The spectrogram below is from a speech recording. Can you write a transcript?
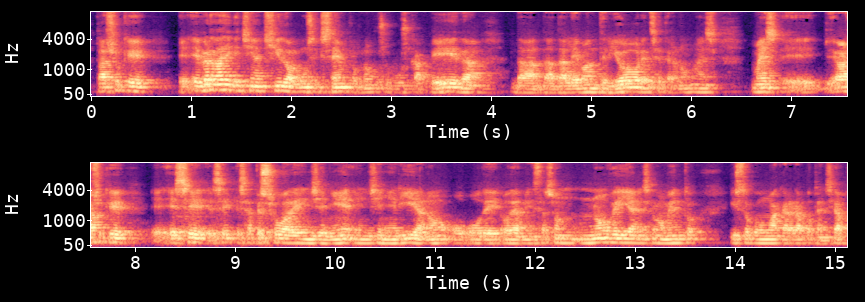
Então, acho que é verdade que tinha tido alguns exemplos, não? o Buscapé, da, da, da, da leva anterior, etc. Não? Mas, mas eh, eu acho que esse, esse, essa pessoa de engenharia, engenharia não? Ou, ou, de, ou de administração não veia nesse momento isto como uma carreira potencial.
